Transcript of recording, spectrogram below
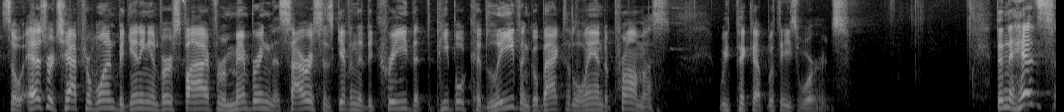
So, Ezra chapter 1, beginning in verse 5, remembering that Cyrus has given the decree that the people could leave and go back to the land of promise, we pick up with these words. Then the heads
